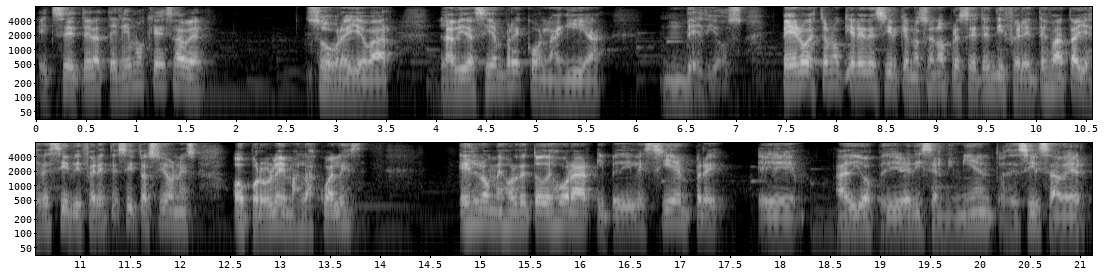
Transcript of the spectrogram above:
etcétera. Tenemos que saber sobrellevar la vida siempre con la guía de Dios. Pero esto no quiere decir que no se nos presenten diferentes batallas, es decir, diferentes situaciones o problemas, las cuales es lo mejor de todo es orar y pedirle siempre eh, a Dios, pedirle discernimiento, es decir, saber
